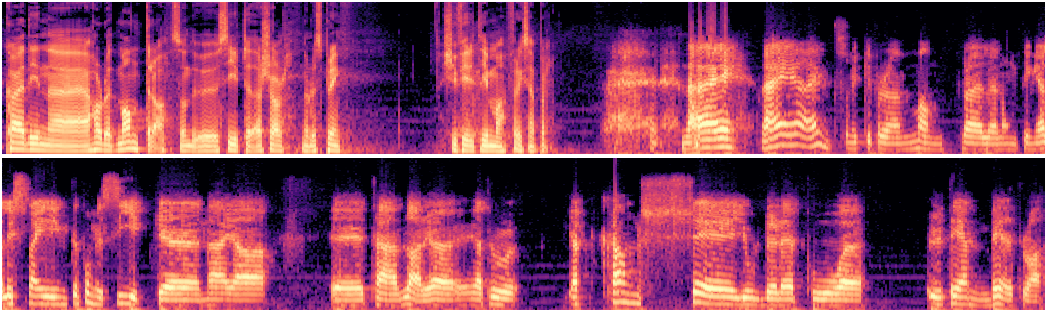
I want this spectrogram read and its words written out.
Hva er din eh, Har du et mantra som du sier til deg sjøl når du springer? 24 timer, for eksempel. Nej, nej, jag är inte så mycket för en mantra eller någonting. Jag lyssnar inte på musik eh, när jag eh, tävlar. Jag, jag tror jag kanske gjorde det på eh, UTMB tror jag.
